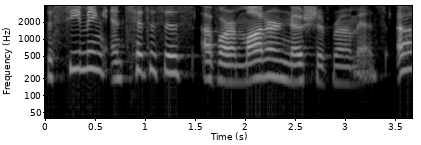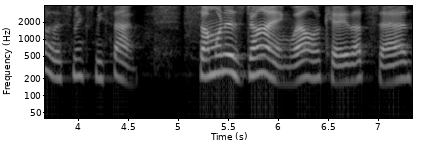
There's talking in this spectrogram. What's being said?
the seeming antithesis of our modern notion of romance. Oh, this makes me sad. Someone is dying. Well, okay, that's sad.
